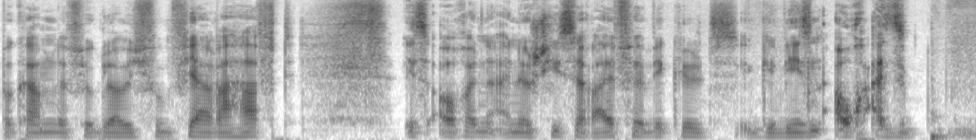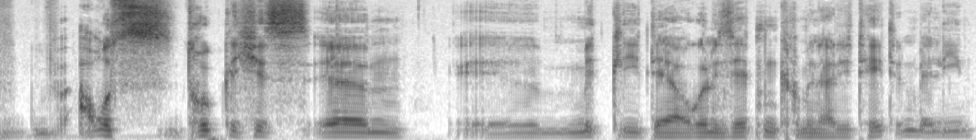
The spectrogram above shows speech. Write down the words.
bekam dafür, glaube ich, fünf Jahre Haft, ist auch in eine Schießerei verwickelt gewesen, auch also ausdrückliches ähm, äh, Mitglied der organisierten Kriminalität in Berlin.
